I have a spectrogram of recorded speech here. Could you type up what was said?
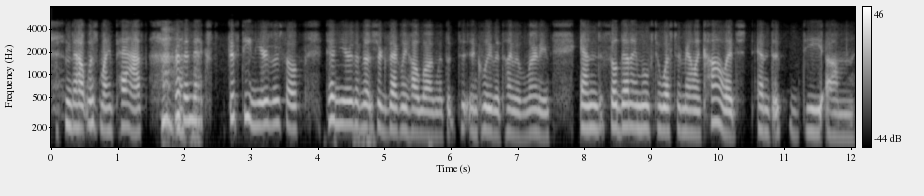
and that was my path for the next 15 years or so, 10 years, I'm not sure exactly how long, with it, including the time of learning. And so then I moved to Western Maryland College, and the, the um,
